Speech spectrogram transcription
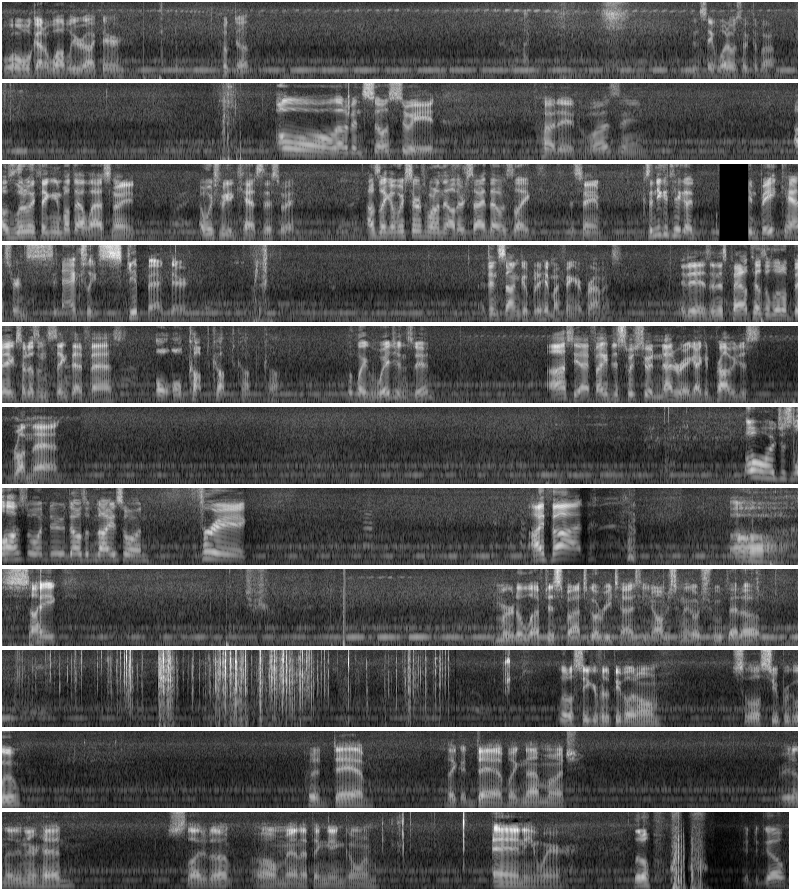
Whoa, got a wobbly rock there. Hooked up. Didn't say what it was hooked up on. Oh, that would have been so sweet. But it wasn't. I was literally thinking about that last night. What? I wish we could cast this way. Really? I was like, I wish there was one on the other side that was like the same. Because then you could take a f***ing bait caster and actually skip back there. That didn't sound good, but it hit my finger, I promise. It is, and this paddle tail's a little big, so it doesn't sink that fast. Oh, oh, cupped, cupped, cupped, cupped. Look like widgeons, dude. Honestly, if I could just switch to a Ned rig, I could probably just run that. Oh, I just lost one, dude. That was a nice one. Frick. I thought. oh, psych. Myrtle left his spot to go reties. You know, I'm just gonna go swoop that up. Little secret for the people at home. Just a little super glue. Put a dab, like a dab, like not much. Right on that inner head. Slide it up. Oh man, that thing ain't going anywhere. Little good to go.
